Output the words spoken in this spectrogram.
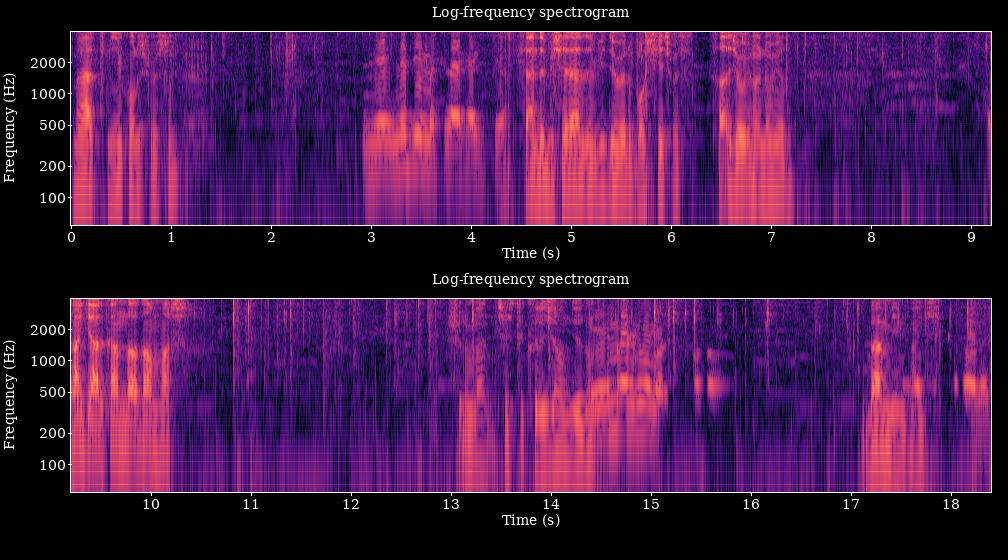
Mert niye konuşmuyorsun? Ne, ne diyeyim mesela kanki? Sen de bir şeyler de video böyle boş geçmesin. Sadece oyun oynamayalım. Kanki arkanda adam var. Şunu ben chest'i kıracağım diyordum. Benim var. Ben miyim kanki? Evet.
